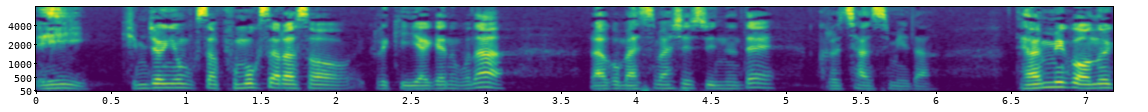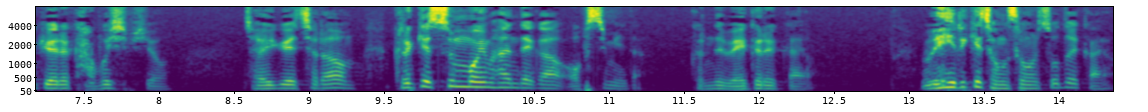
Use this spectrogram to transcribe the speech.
에이, 김정영 목사 부목사라서 그렇게 이야기하는구나 라고 말씀하실 수 있는데 그렇지 않습니다. 대한민국 어느 교회를 가보십시오. 저희 교회처럼 그렇게 순모임 하는 데가 없습니다. 그런데 왜 그럴까요? 왜 이렇게 정성을 쏟을까요?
